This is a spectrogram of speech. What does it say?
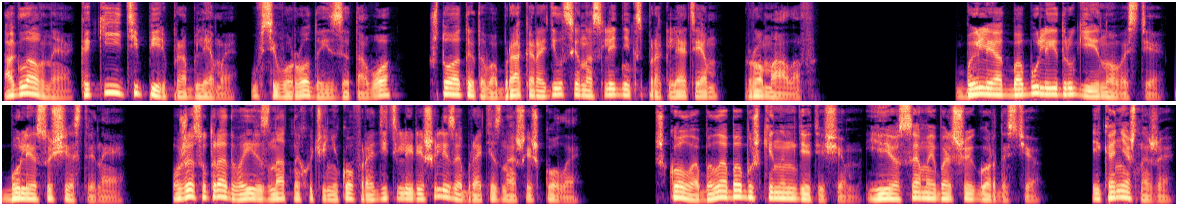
А главное, какие теперь проблемы у всего рода из-за того, что от этого брака родился наследник с проклятием Ромалов. Были от бабули и другие новости, более существенные, уже с утра двоих знатных учеников родители решили забрать из нашей школы. Школа была бабушкиным детищем, ее самой большой гордостью. И, конечно же,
